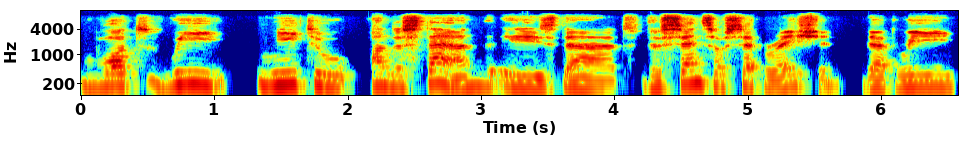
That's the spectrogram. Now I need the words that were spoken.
What we need to understand is that the sense of separation that we,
